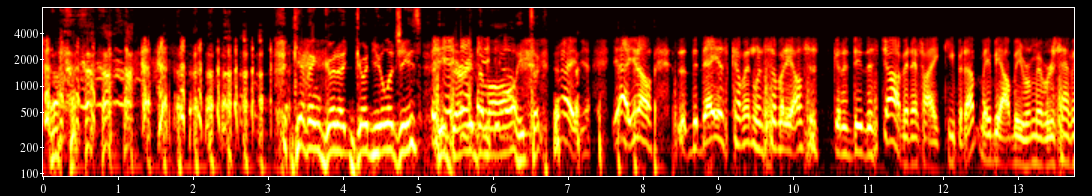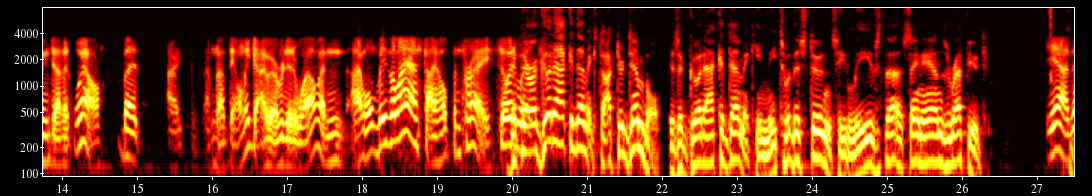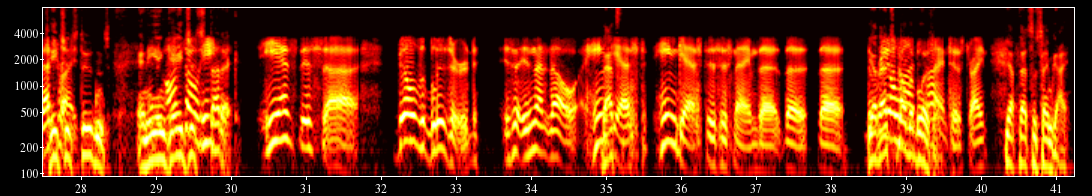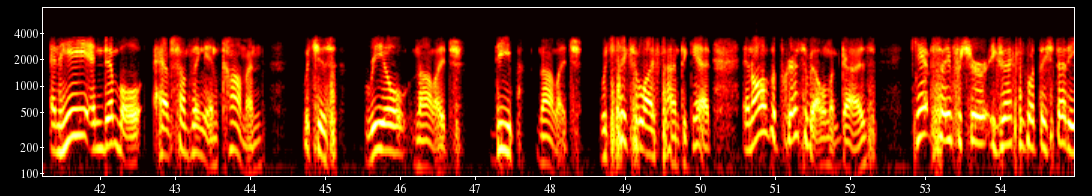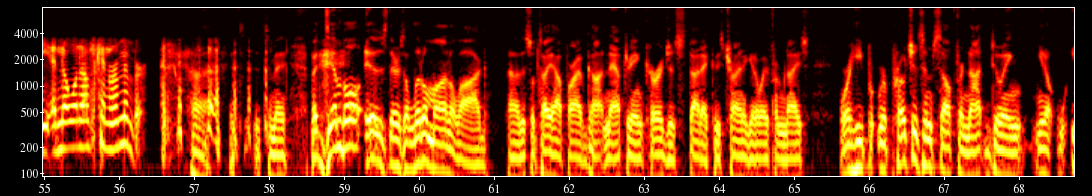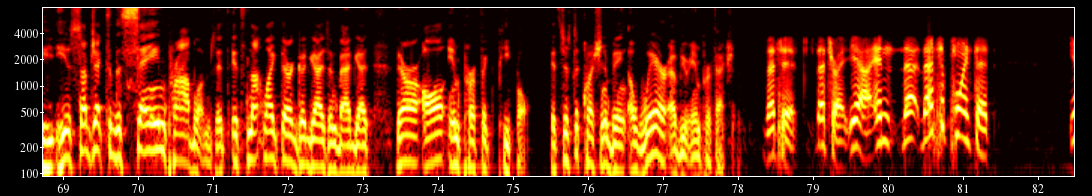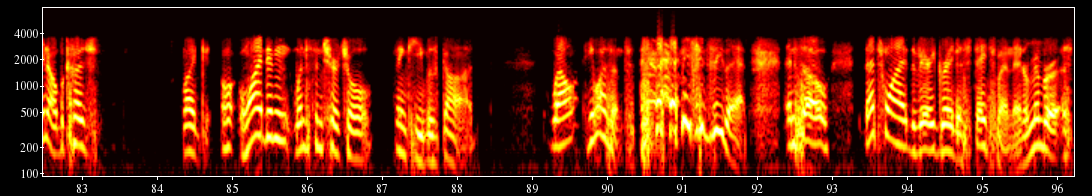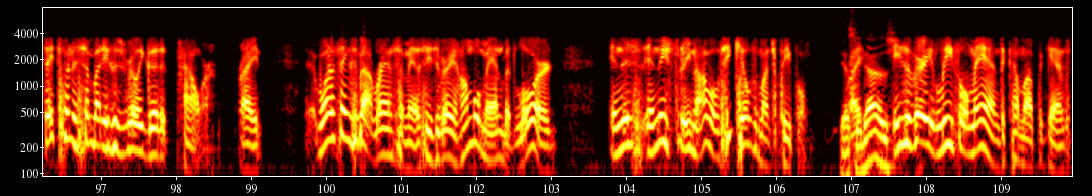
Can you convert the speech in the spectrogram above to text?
Giving good uh, good eulogies, he buried them all. He took right. Yeah. yeah, you know, the, the day is coming when somebody else is going to do this job, and if I keep it up, maybe I'll be remembered as having done it well. But I, I'm not the only guy who ever did it well, and I won't be the last. I hope and pray. So anyway, but there are good academics. Dr. Dimble is a good academic. He meets with his students. He leaves the St. Anne's Refuge. Yeah, that's teaches right. students, and he And engages also, he- He has this uh, Bill the Blizzard. Isn't, isn't that no? That's- Hingest. Hingest is his name. The the the. The Yeah, that's Bill the Blizzard. scientist, right? Yep, that's the same guy. And he and Dimble have something in common, which is real knowledge, deep knowledge, which takes a lifetime to get. And all the progressive element guys can't say for sure exactly what they study, and no one else can remember. Huh. it's, it's amazing. But Dimble is there's a little monologue. Uh, this will tell you how far I've gotten after he encourages Studdock, who's trying to get away from Nice, where he pr- reproaches himself for not doing. You know, he, he is subject to the same problems. It, it's not like there are good guys and bad guys. There are all imperfect people. It's just a question of being aware of your imperfection. That's it. That's right. Yeah, and that that's a point that you know because like why didn't Winston Churchill think he was God? Well, he wasn't. you can see that. And so that's why the very greatest statesman, and remember, a statesman is somebody who's really good at power, right? One of the things about Ransom is he's a very humble man, but Lord, in this in these three novels, he kills a bunch of people. Yes, he does. He's a very lethal man to come up against.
